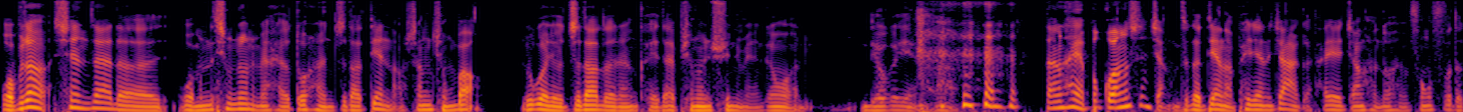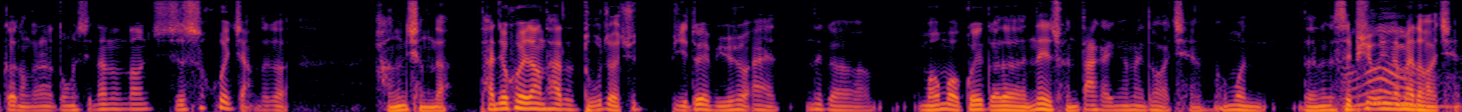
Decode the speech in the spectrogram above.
我不知道现在的我们的听众里面还有多少人知道电脑商情报？如果有知道的人，可以在评论区里面跟我留个言啊。当然，他也不光是讲这个电脑配件的价格，他也讲很多很丰富的各种各样的东西。但当当其实会讲这个行情的，他就会让他的读者去比对，比如说，哎，那个某某规格的内存大概应该卖多少钱，某某的那个 CPU 应该卖多少钱。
